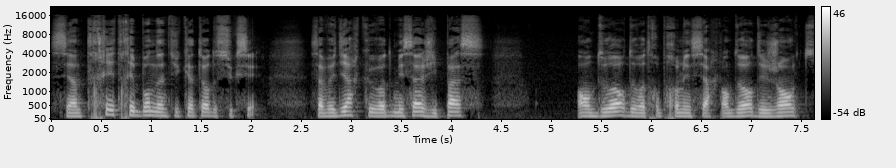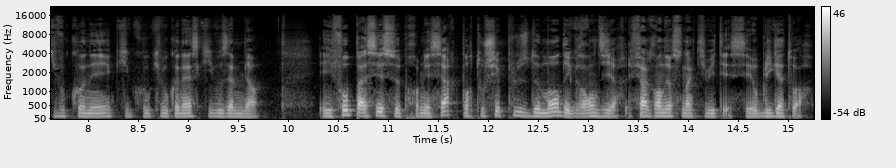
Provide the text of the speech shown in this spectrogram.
c'est un très très bon indicateur de succès. Ça veut dire que votre message y passe en dehors de votre premier cercle, en dehors des gens qui vous connaissent, qui, vous connaissent, qui vous aiment bien. Et il faut passer ce premier cercle pour toucher plus de monde et grandir, et faire grandir son activité. C'est obligatoire.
